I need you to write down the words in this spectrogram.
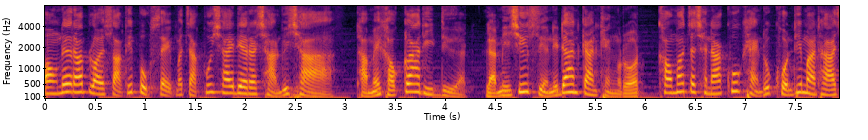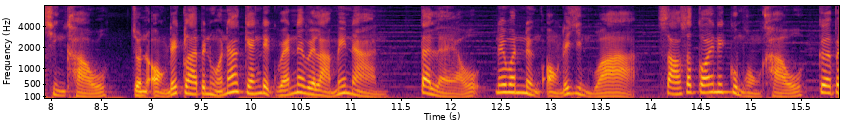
อ๋องได้รับรอยสักที่ปลุกเสกมาจากผู้ใช้เดรัจฉานวิชา ทำให้เขากล้าดีเดือด และมีชื่อเสียงในด้านการแข่งรถ เขามักจะชนะคู่แข่งทุกคนที่มาท้าชิงเขา จนอ่องได้กลายเป็นหัวหน้าแก๊งเด็กแว้นในเวลาไม่นาน แต่แล้วในวันหนึ่งอ่องได้ยินว่า สาวสกอยในกลุ่มของเขาเกิดไป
